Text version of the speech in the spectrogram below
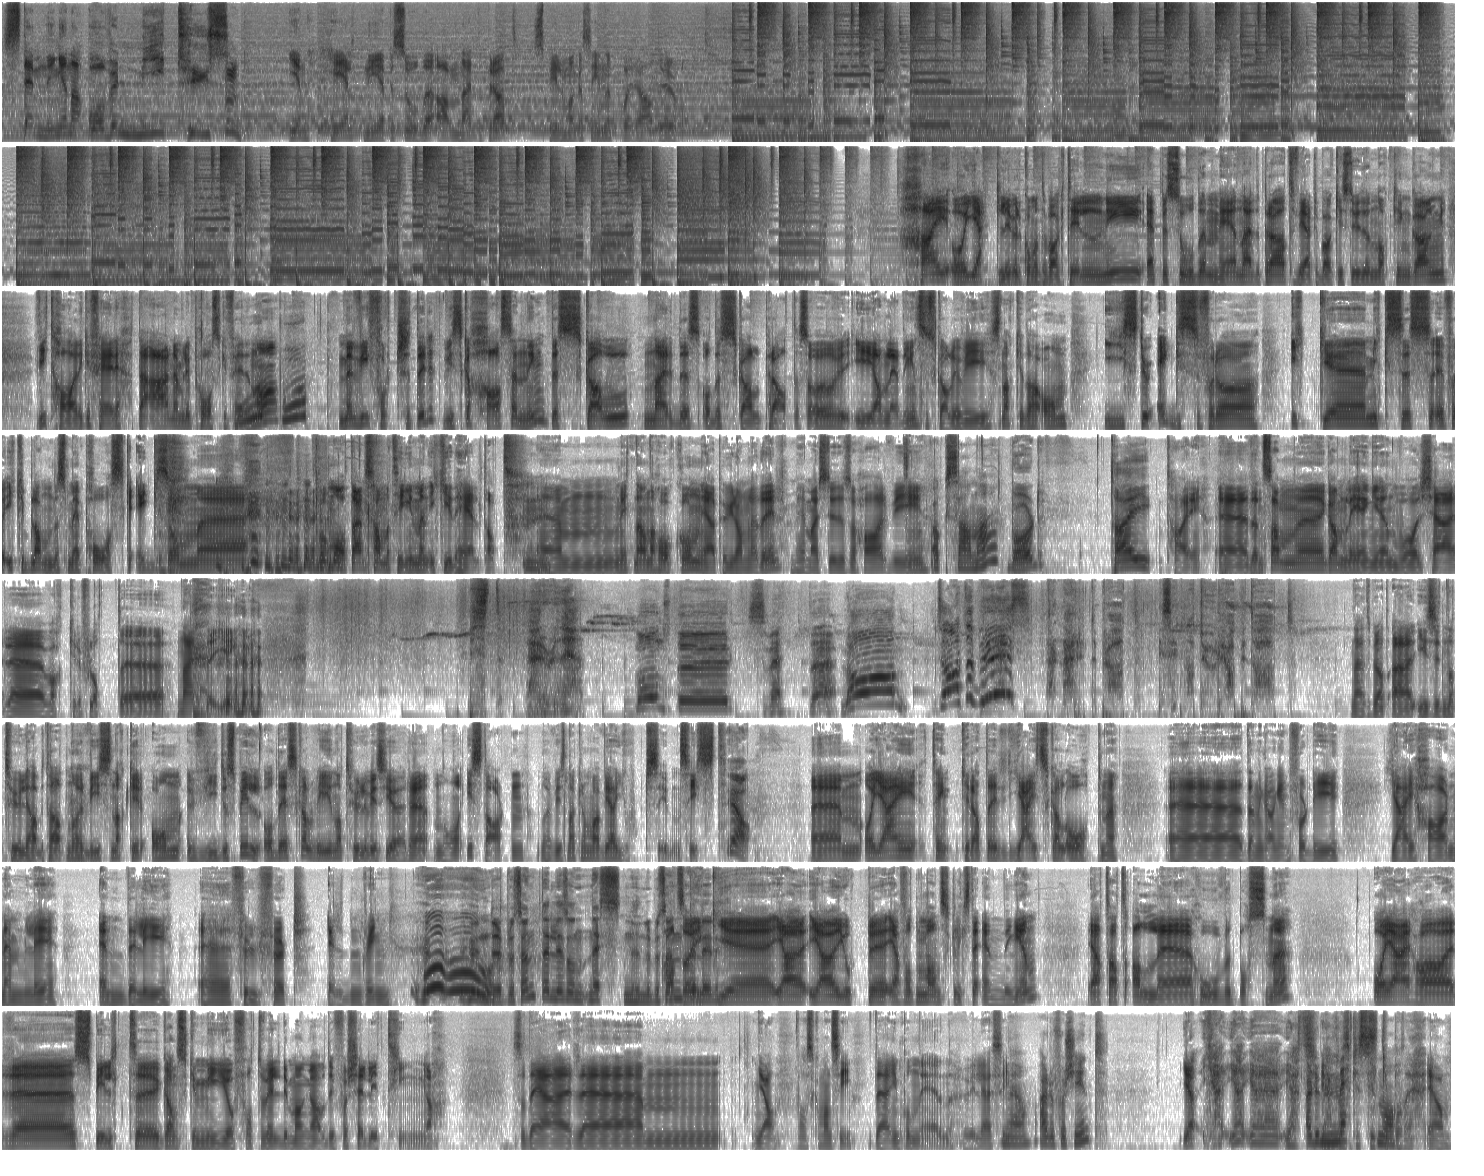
Stemningen er over 9000 i en helt ny episode av Nerdeprat, spillmagasinet på Radio Revolt. Hei og hjertelig velkommen tilbake til en ny episode med Nerdeprat. Vi er tilbake i studio nok en gang. Vi tar ikke ferie. Det er nemlig påskeferie nå. Men vi fortsetter. Vi skal ha sending. Det skal nerdes, og det skal prates. Og i anledningen så skal jo vi snakke da om Easter eggs, for å ikke mikses For ikke blandes med påskeegg, som eh, på en måte er den samme tingen, men ikke i det hele tatt. Um, mitt navn er Håkon, jeg er programleder. Med meg i studio så har vi Oksana. Bård. Tai. Tai. Eh, den samme gamle gjengen, vår kjære, vakre, flotte nerdegjeng. Pst, hører du det? Monster! Svette! Lan! Databrus! Det er nerdeprat i sitt naturlige habitat. Nerdeprat er i sitt naturlige habitat når vi snakker om videospill, og det skal vi naturligvis gjøre nå i starten, når vi snakker om hva vi har gjort siden sist. Ja. Um, og jeg tenker at jeg skal åpne eh, denne gangen, fordi jeg har nemlig endelig eh, fullført Elden Ring. 100% eller sånn nesten 100 Altså eller? ikke jeg, jeg, har gjort, jeg har fått den vanskeligste endingen. Jeg har tatt alle hovedbossene. Og jeg har eh, spilt eh, ganske mye og fått veldig mange av de forskjellige tinga. Så det er eh, Ja, hva skal man si? Det er imponerende, vil jeg si. Ja. Er du forsynt? Ja, ja, ja, ja, ja, jeg, Er du jeg er mett ganske sikker nå? på det. Ja.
